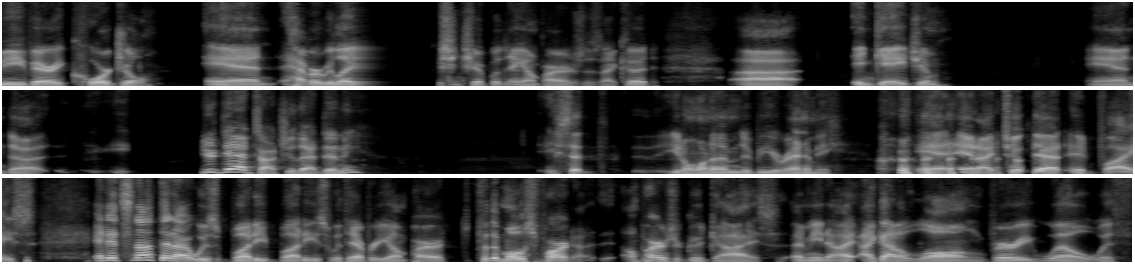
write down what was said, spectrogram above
be very cordial and have a relationship with the umpires as I could, uh, engage them, and uh, Your dad taught you that, didn't he? he said, "You don't want them to be your enemy." and, and I took that advice. And it's not that I was buddy buddies with every umpire. For the most part, uh, umpires are good guys. I mean, I, I got along very well with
